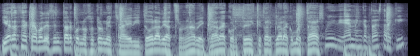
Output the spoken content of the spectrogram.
y ahora se acaba de sentar con nosotros nuestra editora de Astronave, Clara Cortés. ¿Qué tal, Clara? ¿Cómo estás? Muy bien, encantada de estar aquí.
